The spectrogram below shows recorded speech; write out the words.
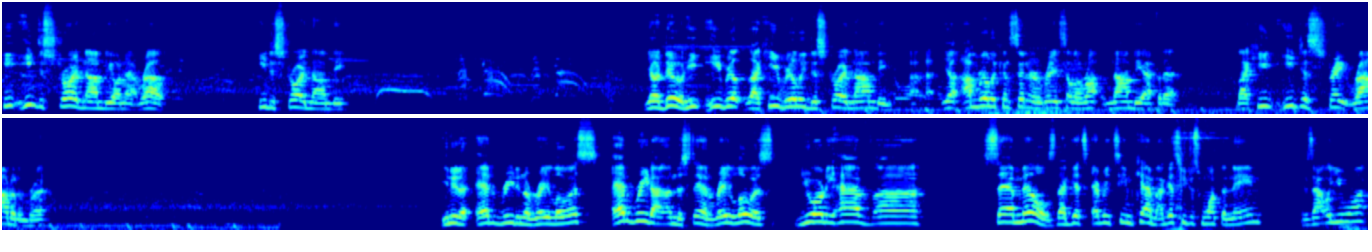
He he destroyed Nnamdi on that route. He destroyed Nnamdi. Yo, dude, he he real like he really destroyed Nnamdi. I, I- yo, I'm really considering raid selling Nnamdi after that. Like he he just straight routed him, bruh. You need an Ed Reed and a Ray Lewis. Ed Reed, I understand. Ray Lewis, you already have uh, Sam Mills that gets every team chem. I guess you just want the name. Is that what you want?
